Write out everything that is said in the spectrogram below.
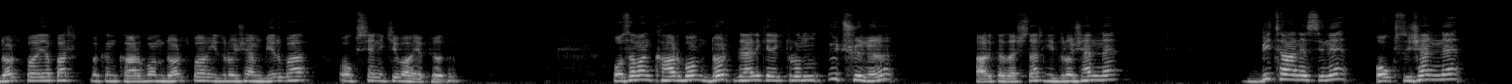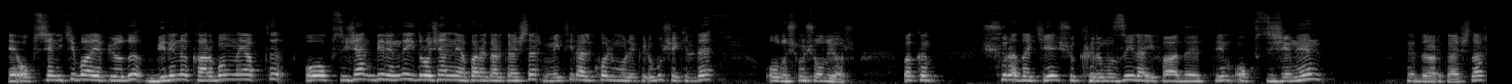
4 bağ yapar. Bakın karbon 4 bağ, hidrojen 1 bağ, oksijen 2 bağ yapıyordu. O zaman karbon 4 değerlik elektronun 3'ünü arkadaşlar hidrojenle bir tanesini oksijenle e, oksijen 2 bağ yapıyordu. Birini karbonla yaptı. O oksijen birini de hidrojenle yaparak arkadaşlar metil alkol molekülü bu şekilde oluşmuş oluyor. Bakın şuradaki şu kırmızıyla ifade ettiğim oksijenin nedir arkadaşlar?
